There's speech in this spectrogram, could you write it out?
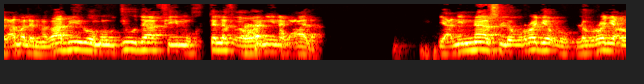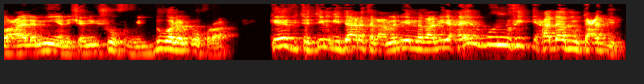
العمل النقابي وموجودة في مختلف قوانين العالم. يعني الناس لو رجعوا لو رجعوا عالميا عشان يشوفوا في الدول الأخرى كيف تتم إدارة العملية النقابية حيلقوا إنه في اتحادات متعددة.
